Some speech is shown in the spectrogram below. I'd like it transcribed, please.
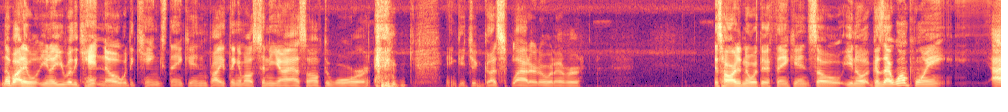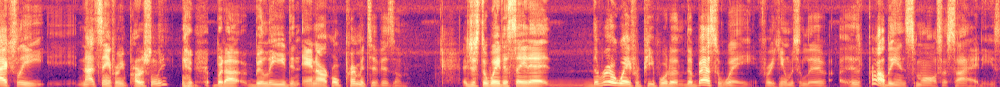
Nobody will, you know, you really can't know what the king's thinking. Probably thinking about sending your ass off to war and get your guts splattered or whatever. It's hard to know what they're thinking. So, you know, because at one point, I actually, not saying for me personally, but I believed in anarcho primitivism. It's just a way to say that the real way for people to, the best way for humans to live is probably in small societies,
